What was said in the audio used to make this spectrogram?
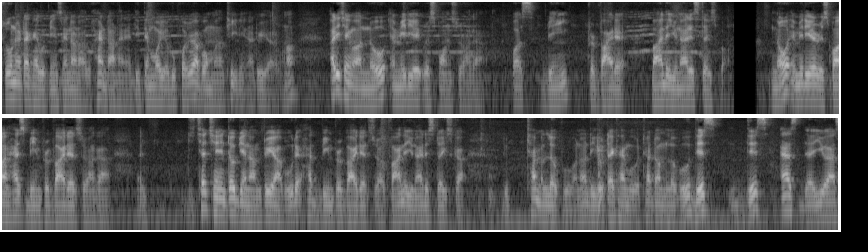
ထိုးနဲ့တိုက်ခိုက်ဖို့ပြင်ဆင်ထားတာကိုဟန်တာနိုင်တယ်ဒီတင်မော်ကြီးအခုဖော်ပြပုံမှန်ထိနေတာတွေ့ရတယ်ပေါ့နော်အဲ့ဒီချိန်မှာ no immediate response ဆိုတာက was being provided by the United States ပေါ့ no immediate response has been provided ဆိုတာကဒီချက်ချင်းတုတ်ပြန်တာမတွေ့ရဘူးတဲ့ had been provided ဆိုတော့ by the United States ကသူထပ်မလုပ်ဘူးပေါ့နော်ဒီလိုတိုက်ခိုက်မှုကိုထပ်တော့မလုပ်ဘူး this this as the US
